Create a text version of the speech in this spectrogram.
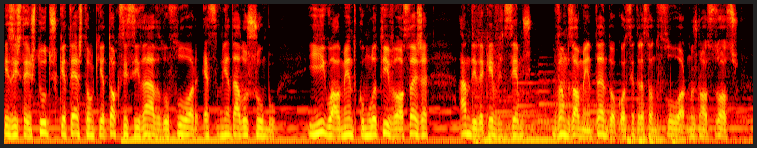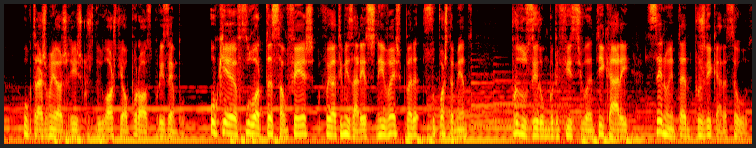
Existem estudos que atestam que a toxicidade do flúor é semelhante à do chumbo e igualmente cumulativa, ou seja, à medida que envelhecemos, vamos aumentando a concentração de flúor nos nossos ossos, o que traz maiores riscos de osteoporose, por exemplo. O que a fluoretação fez foi otimizar esses níveis para, supostamente, produzir um benefício anticárie, sem, no entanto, prejudicar a saúde.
